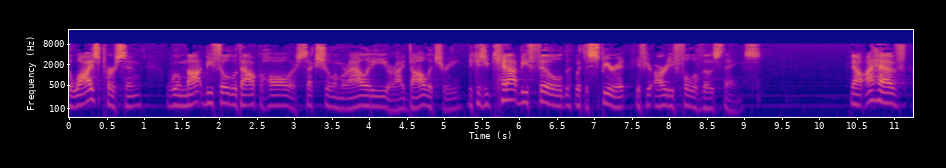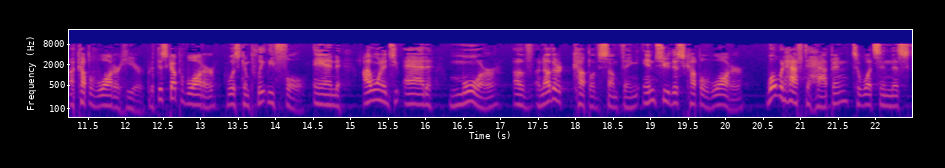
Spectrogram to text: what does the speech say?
The wise person will not be filled with alcohol or sexual immorality or idolatry because you cannot be filled with the Spirit if you're already full of those things. Now, I have a cup of water here, but if this cup of water was completely full and I wanted to add more of another cup of something into this cup of water, what would have to happen to what's in this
